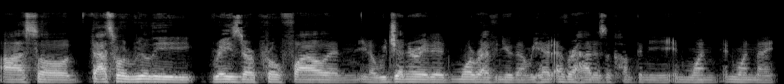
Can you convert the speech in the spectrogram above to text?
Uh, so that's what really raised our profile and, you know, we generated more revenue than we had ever had as a company in one, in one night.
